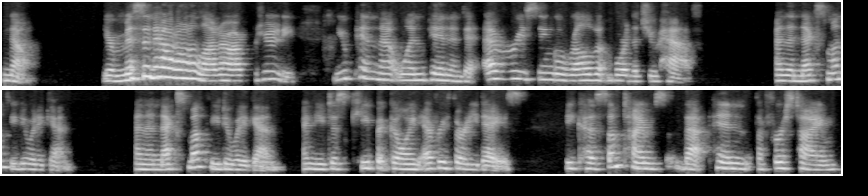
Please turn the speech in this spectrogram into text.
No, you're missing out on a lot of opportunity. You pin that one pin into every single relevant board that you have. And the next month you do it again. And the next month you do it again. And you just keep it going every 30 days because sometimes that pin the first time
